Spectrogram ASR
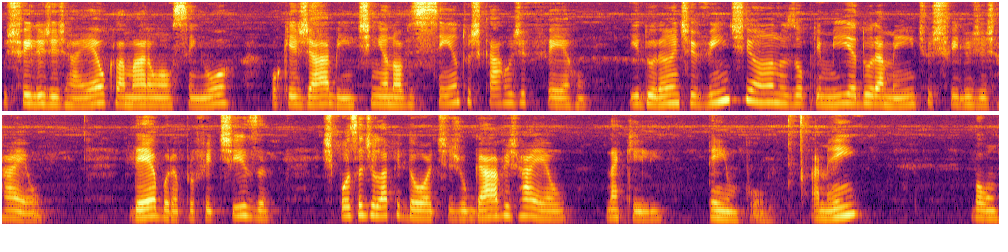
Os filhos de Israel clamaram ao Senhor, porque Jabim tinha novecentos carros de ferro, e durante vinte anos oprimia duramente os filhos de Israel. Débora, profetisa, esposa de Lapidote, julgava Israel naquele tempo. Amém? Bom,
